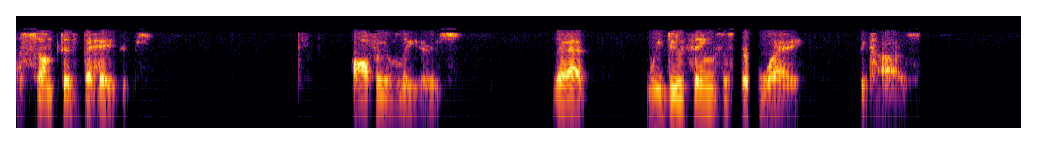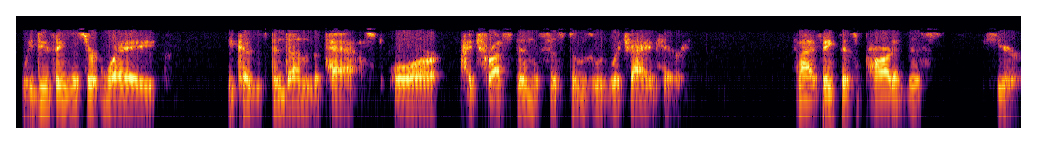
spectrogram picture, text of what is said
assumptive behaviors, often of leaders, that we do things a certain way because we do things a certain way because it's been done in the past, or I trust in the systems with which I inherit. And I think a part of this here.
